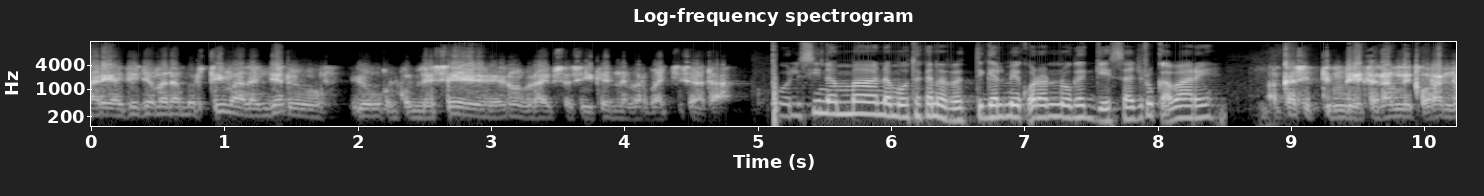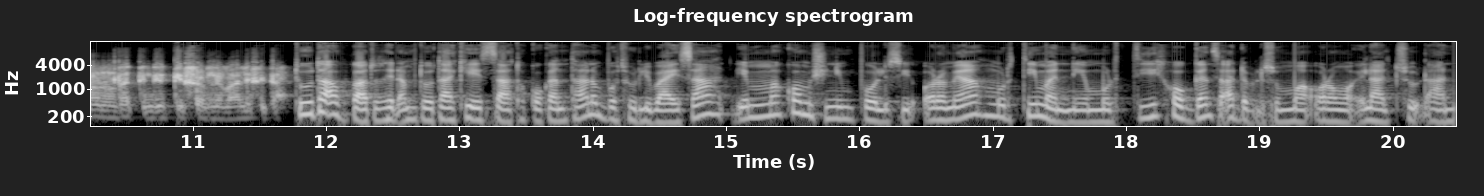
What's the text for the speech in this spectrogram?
Tarii ajaja mana murtii maalan jedhu yoon qulqulleessee yeroo biraa ibsa sii kenne barbaachisaa ta'a. Poolisiin amma namoota kana irratti galmee qorannoo gaggeessaa jiru qabaaree? Akkasittiin beeka namni qorannoon irratti hin gaggeeffamne maaliifidha? Tuuta abukaatota hidhamtootaa keessaa tokko kan ta'an obbo Tuulii Baayisaa dhimma koomishiniin poolisii Oromiyaa murtii manneen murtii hooggansa adda bilisummaa Oromoo ilaalchisuudhaan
